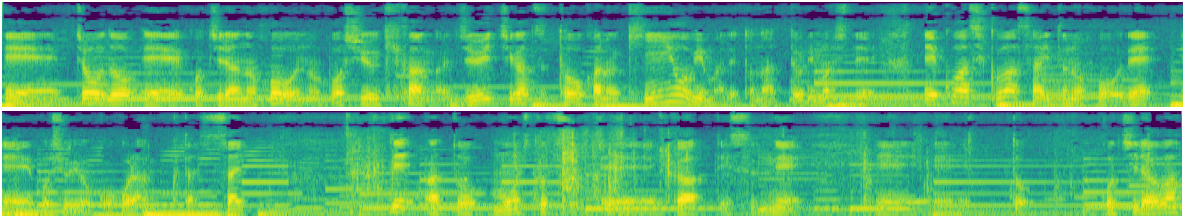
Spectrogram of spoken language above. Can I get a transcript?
えちょうど、えこちらの方の募集期間が11月10日の金曜日までとなっておりまして、え詳しくはサイトの方で、え募集要項をご覧ください。で、あともう一つ、えがですね、えーっと、こちらは、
